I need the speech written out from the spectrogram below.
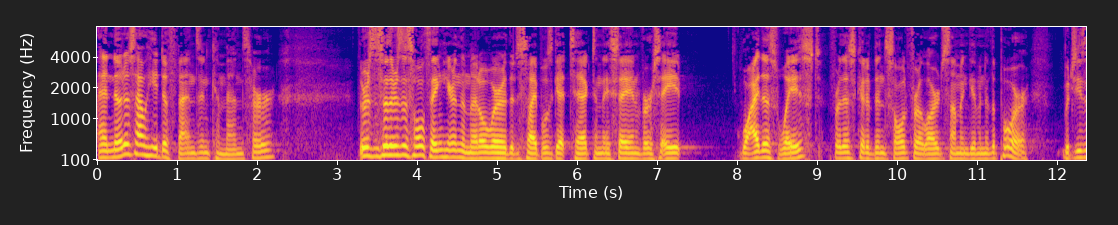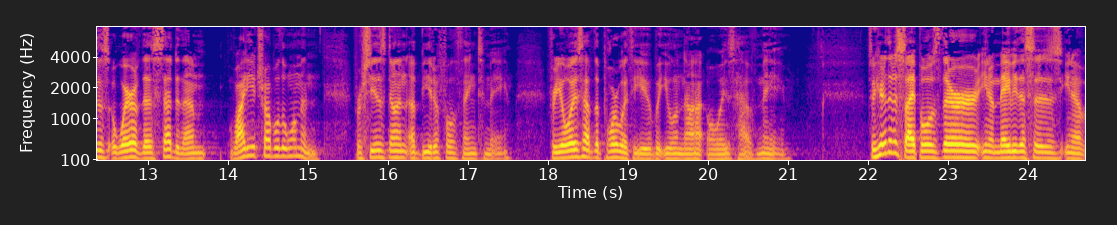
And notice how he defends and commends her. There's, so there's this whole thing here in the middle where the disciples get ticked and they say in verse 8, Why this waste? For this could have been sold for a large sum and given to the poor. But Jesus, aware of this, said to them, Why do you trouble the woman? For she has done a beautiful thing to me. For you always have the poor with you, but you will not always have me. So here the disciples. They're, you know, maybe this is, you know,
